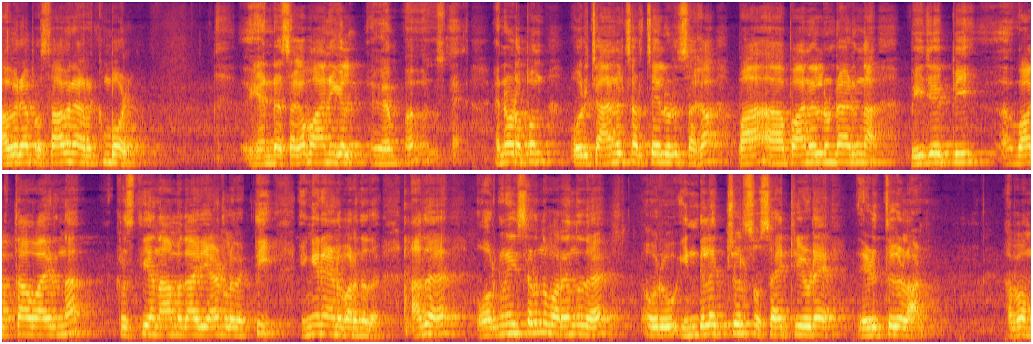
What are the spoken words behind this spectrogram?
അവരെ പ്രസ്താവന ഇറക്കുമ്പോൾ എന്റെ സഹപാനികൾ എന്നോടൊപ്പം ഒരു ചാനൽ ചർച്ചയിൽ ഒരു സഹ പാനലിലുണ്ടായിരുന്ന ബി ജെ പി വാക്താവായിരുന്ന ക്രിസ്തീയ നാമധാരിയായിട്ടുള്ള വ്യക്തി ഇങ്ങനെയാണ് പറഞ്ഞത്. അത് ഓർഗനൈസർ എന്ന് പറയുന്നത് ഒരു ഇന്റലക്ച്വൽ സൊസൈറ്റിയുടെ എഴുത്തുകളാണ്. അപ്പം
